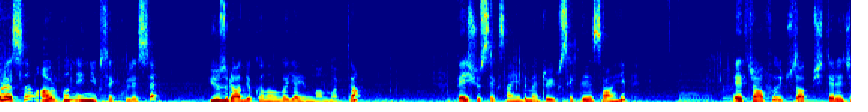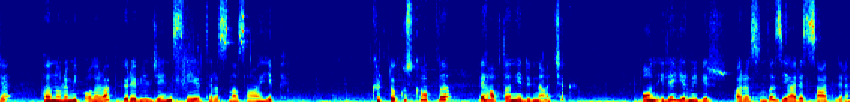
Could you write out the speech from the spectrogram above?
Burası Avrupa'nın en yüksek kulesi. 100 radyo kanalı yayınlanmakta. 587 metre yüksekliğe sahip. Etrafı 360 derece panoramik olarak görebileceğiniz seyir terasına sahip. 49 katlı ve haftanın 7 güne açık. 10 ile 21 arasında ziyaret saatleri.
